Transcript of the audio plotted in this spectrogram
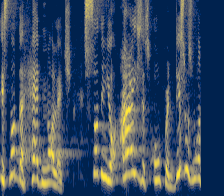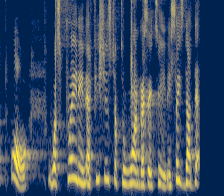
It's not the head knowledge suddenly your eyes is open. This was what Paul was praying in Ephesians chapter 1, verse 18. He says that the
